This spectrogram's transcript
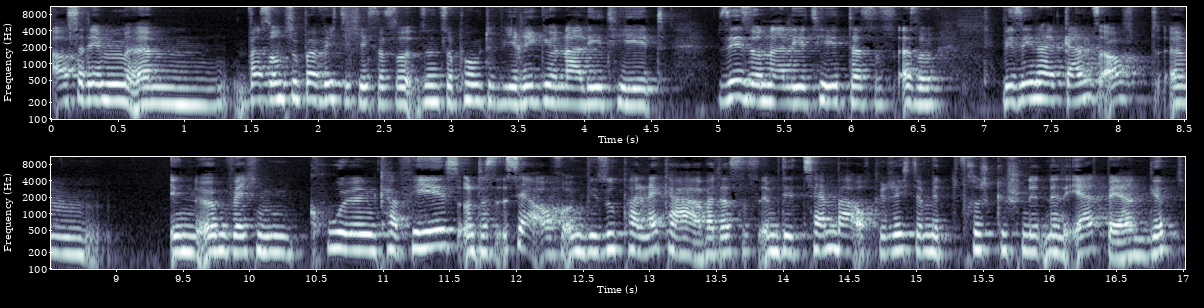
Außerdem, ähm, was uns super wichtig ist, das sind so Punkte wie Regionalität, Saisonalität. Das ist, also, wir sehen halt ganz oft ähm, in irgendwelchen coolen Cafés und das ist ja auch irgendwie super lecker, aber dass es im Dezember auch Gerichte mit frisch geschnittenen Erdbeeren gibt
